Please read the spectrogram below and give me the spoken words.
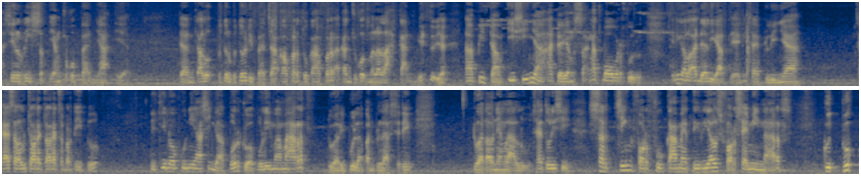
hasil riset yang cukup banyak ya. Dan kalau betul-betul dibaca cover to cover akan cukup melelahkan gitu ya. Tapi dalam isinya ada yang sangat powerful. Ini kalau ada lihat ya ini saya belinya saya selalu coret-coret seperti itu. Di Kinokuniya Singapura 25 Maret 2018 jadi dua tahun yang lalu. Saya tulisi searching for Fuka materials for seminars good book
